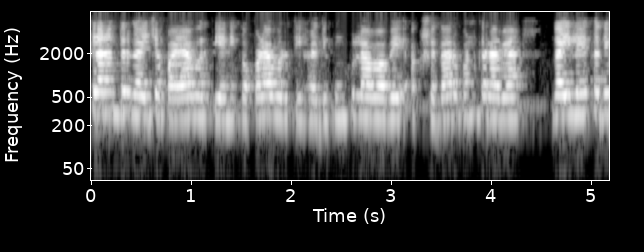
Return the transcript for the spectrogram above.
त्यानंतर गायीच्या पायावरती आणि कपाळावरती हळदी कुंकू लावावे अक्षदा अर्पण कराव्या. गायीला एखादे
